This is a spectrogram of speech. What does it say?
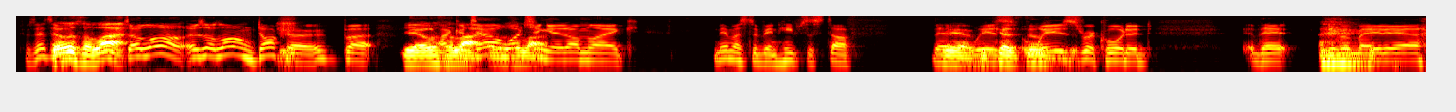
Because that's a, was a lot. it's a long, it was a long doco, but Yeah, it was I a could lot. tell it was watching it. I'm like, there must have been heaps of stuff that Yeah, Wes, because there was- Wes recorded that never made air.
